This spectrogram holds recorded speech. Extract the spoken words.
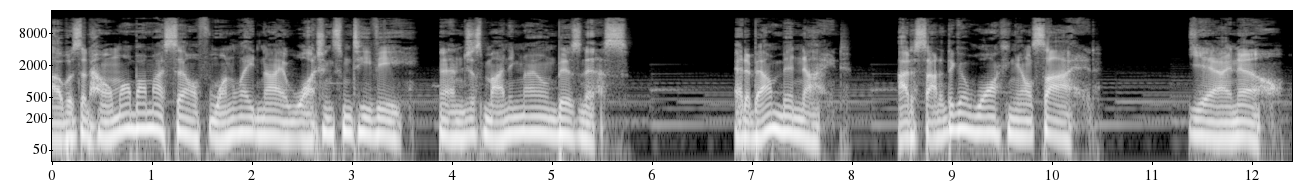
I was at home all by myself one late night watching some TV and just minding my own business. At about midnight, I decided to go walking outside. Yeah, I know.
